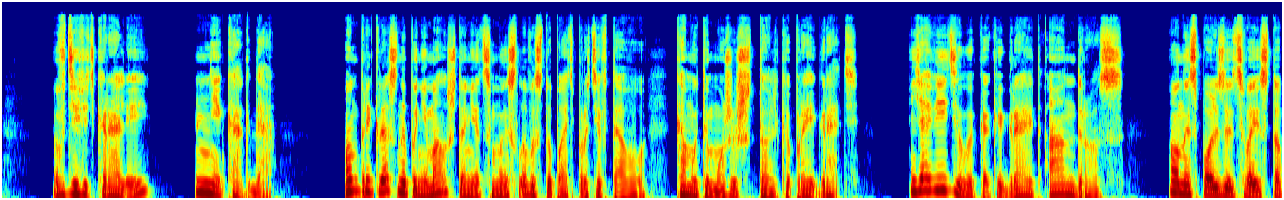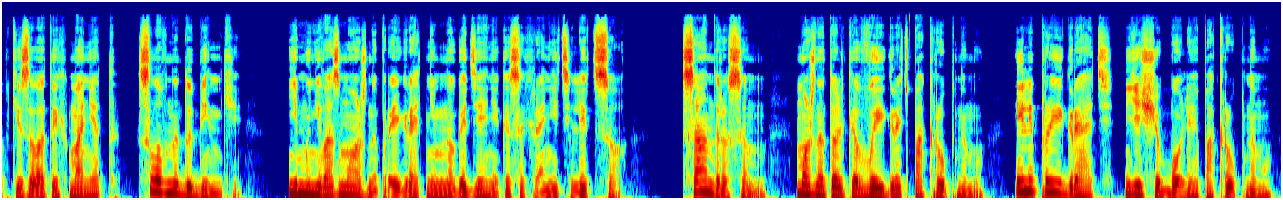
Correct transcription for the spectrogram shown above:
В «Девять королей»? Никогда». Он прекрасно понимал, что нет смысла выступать против того, кому ты можешь только проиграть. Я видела, как играет Андрос. Он использует свои стопки золотых монет, словно дубинки. Ему невозможно проиграть немного денег и сохранить лицо. С Андросом можно только выиграть по-крупному или проиграть еще более по-крупному.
